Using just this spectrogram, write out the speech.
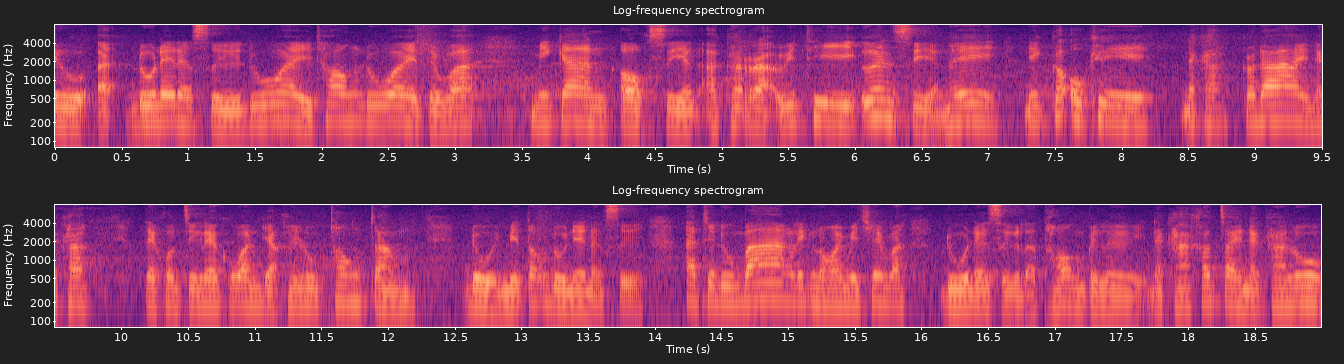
ดูดูในหนังสือด้วยท่องด้วย แต่ว่า มีการออกเสียงอักขระวิธีเอื้อนเสียงให้นี่ก็โอเคนะคะก็ได้นะคะ แต่ความจริงแล้วครูวันอยากให้ลูกท่องจำโดยไม่ต้องดูในหนังสือ อาจจะดูบ้างเล็กน้อยไม่ใช่ว่าดูหนังสือแล้วท่องไปเลยนะคะ เข้าใจนะคะลูก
